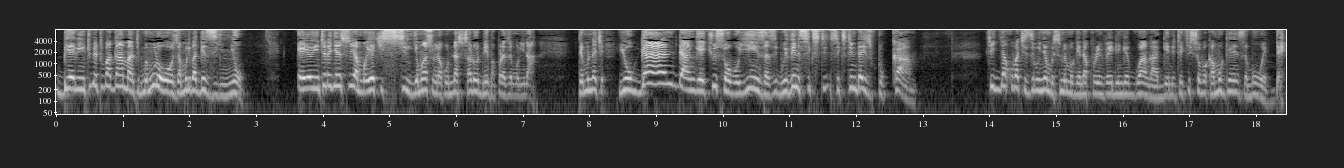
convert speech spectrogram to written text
byebintu byetubagamba nti mwe mulowooza muli bagezi nnyo. Eyo intelligence yammwe eyekisiru gye mwasomera ku nasalod n'empapula ze mulina. Temunaki uganda ng'ekyusa obuyinza within 16, 16 days to come. Kijja kuba kizibu nnyo musime mugenda ku invading eggwanga agendi tekisoboka mugenze muwedde.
